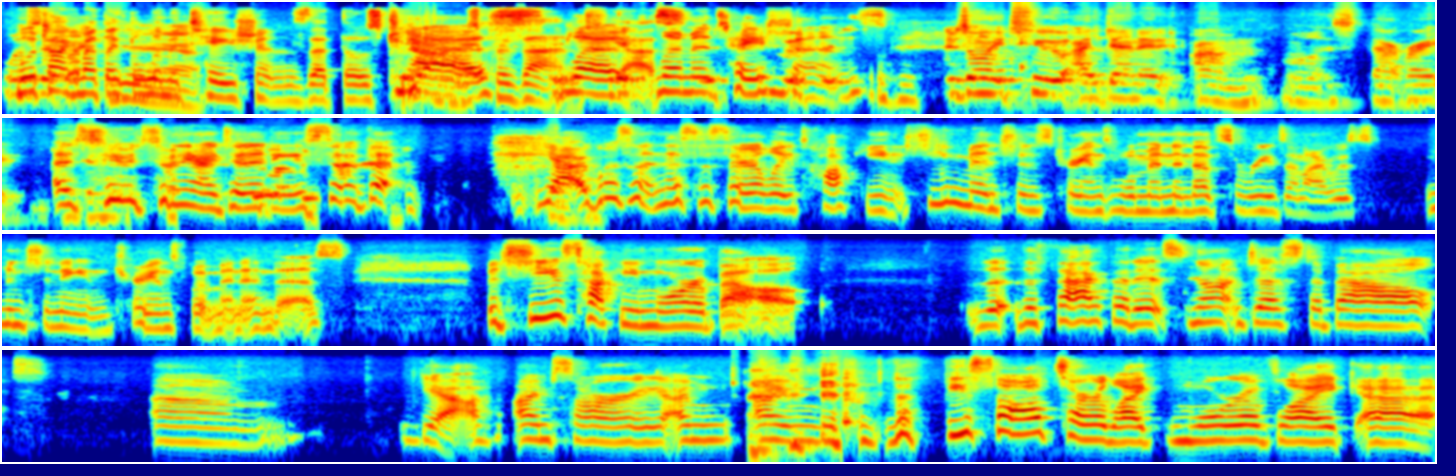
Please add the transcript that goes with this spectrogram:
Was We're it talking like- about like the limitations that those terms yes, present. li- yes. limitations. there's only two identity um well is that right? uh, too too many identities. So that yeah, Yeah. I wasn't necessarily talking. She mentions trans women, and that's the reason I was mentioning trans women in this. But she's talking more about the the fact that it's not just about um yeah i'm sorry i'm i'm the, these thoughts are like more of like uh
